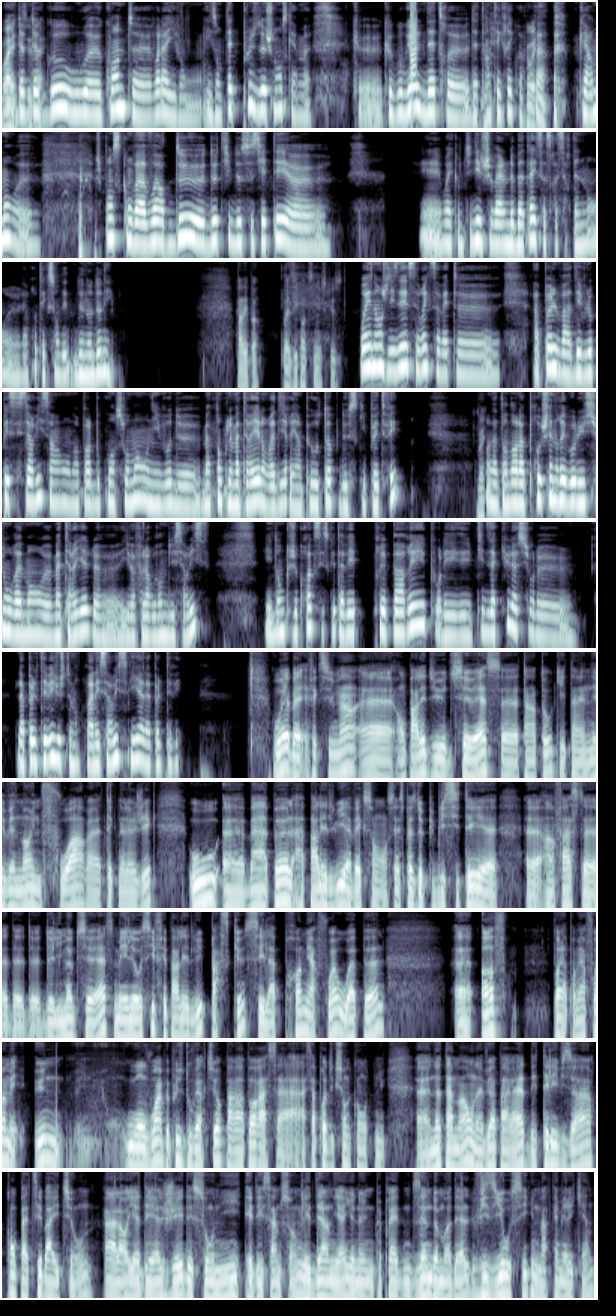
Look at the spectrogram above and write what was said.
ouais, DuckDuckGo ou euh, Quant, euh, voilà, ils vont, ils ont peut-être plus de chances que, que Google d'être d'être intégré quoi. Enfin, clairement, je pense qu'on va avoir deux deux types de sociétés. et ouais, comme tu dis, le cheval de bataille, ça sera certainement la protection de nos données. Parlez pas. Vas-y, continue, excuse. Ouais, non, je disais, c'est vrai que ça va être... Euh, Apple va développer ses services, hein, on en parle beaucoup en ce moment au niveau de... Maintenant que le matériel, on va dire, est un peu au top de ce qui peut être fait. En attendant la prochaine révolution vraiment euh, matérielle, euh, il va falloir vendre du service. Et donc, je crois que c'est ce que tu avais préparé pour les petites actus là sur le l'Apple TV justement, enfin les services liés à l'Apple TV. Oui, ben effectivement, euh, on parlait du, CES euh, tantôt, qui est un événement, une foire euh, technologique, où ben, Apple a parlé de lui avec son espèce de publicité en face de, l'immeuble du CES, mais il a aussi fait parler de lui parce que c'est la première fois où Apple offre pas la première fois, mais une, où on voit un peu plus d'ouverture par rapport à sa, à production de contenu. Euh, notamment, on a vu apparaître des téléviseurs compatibles iTunes. Alors, il y a des LG, des Sony et des Samsung. Les derniers, il y en a une, à peu près une dizaine de modèles. Visio aussi, une marque américaine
